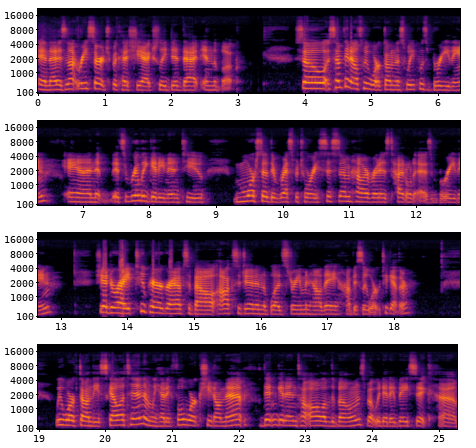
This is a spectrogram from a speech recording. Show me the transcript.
and that is not research because she actually did that in the book. So, something else we worked on this week was breathing, and it's really getting into more so the respiratory system, however, it is titled as breathing. She had to write two paragraphs about oxygen and the bloodstream and how they obviously work together. We worked on the skeleton and we had a full worksheet on that. Didn't get into all of the bones, but we did a basic uh,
